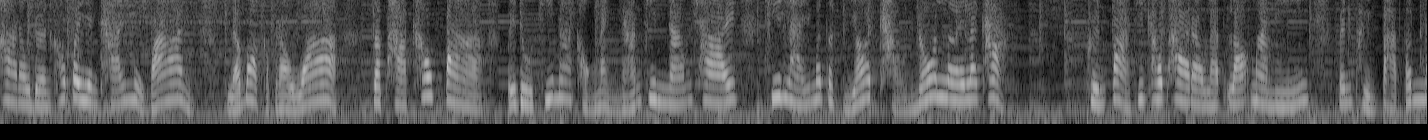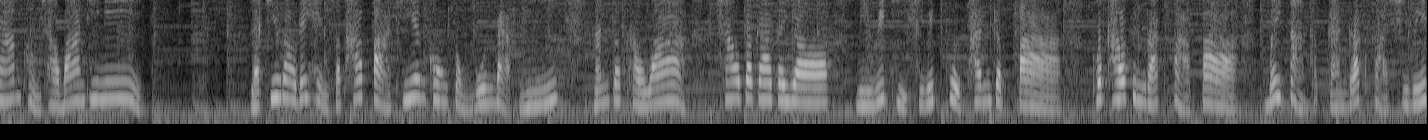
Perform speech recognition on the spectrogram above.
พาเราเดินเข้าไปยังท้ายหมู่บ้าน แล้วบอกกับเราว่า จะพาเข้าป่าไปดูที่มาของแหล่งน้ำกินน้ำใช้ ที่ไหลมาจากยอดเขาโน่นเลยละค่ะผืนป่าที่เขาพาเราลัดเลาะมานี้ เป็นผืนป่าต้นน้ำของชาวบ้านที่นี่ และที่เราได้เห็นสภาพป่าที่ยังคงสมบูรณ์แบบนี้ นั่นก็เพราะว่า ชาวปากากยอ มีวิถีชีวิตผูกพันกับป่า พวกเขาจึงรักษาป่า ไม่ต่างกับการรักษาชีวิต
